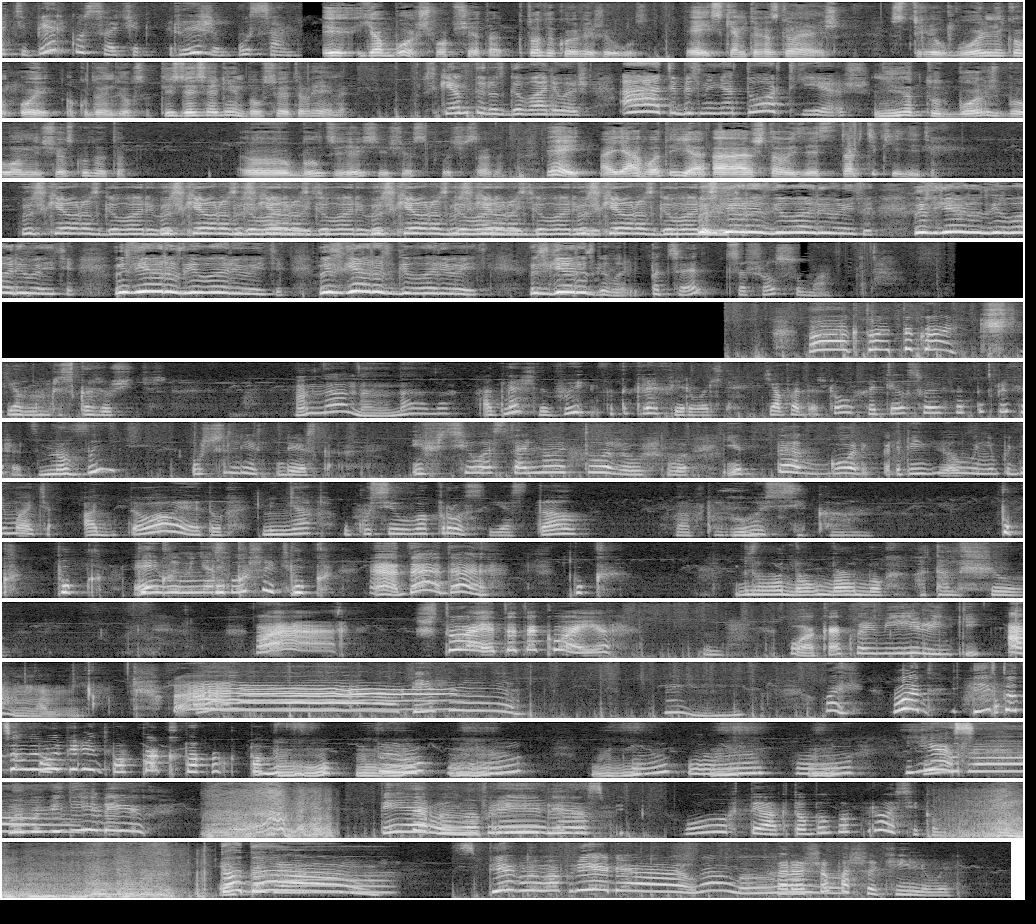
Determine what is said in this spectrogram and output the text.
А теперь кусочек рыжим усам. И я борщ вообще-то. Кто такой рыжий ус? Эй, с кем ты разговариваешь? С треугольником? Ой, а куда он делся? Ты здесь один был все это время. С кем ты разговариваешь? А, ты без меня торт ешь. Нет, тут борщ был, он исчез куда-то. Э, был здесь и исчез странно. Эй, а я, вот и я. А что вы здесь, тортик едите? Вы с кем разговариваете? Вы с кем разговариваете? Вы с кем разговариваете? Вы с кем разговариваете? Вы с кем разговариваете? Вы с кем разговариваете? Вы с кем разговариваете? Вы с кем разговариваете? Вы с кем разговариваете? Пациент сошел с ума. А, кто это такой? Я вам расскажу сейчас. На-на-на-на. Однажды вы фотографировались. Я подошел, хотел с вами фотографироваться, но вы ушли резко. И все остальное тоже ушло. Я так горько ревел, вы не понимаете. А до этого меня укусил вопрос. Я стал вопросиком. Пук, пук. Эй, вы меня пук, слушаете? Пук. А, да, да. Пук. Бла-бла-бла-бла. А там что? А, что это такое? О, какой миленький. Ам-ам. А, Бежим! м. Ой, вот, их тут целый лабиринт. Пак, пак, пак. Yes, мы победили их. Первым апреля. Ух ты, а кто был вопросиком? Да-да! С 1 апреля! Ла-ла. Хорошо пошутили вы.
